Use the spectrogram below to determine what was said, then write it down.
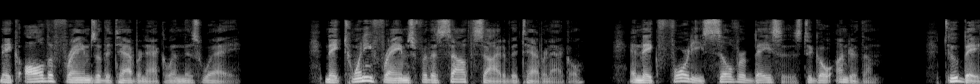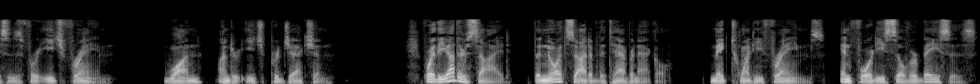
Make all the frames of the tabernacle in this way. Make 20 frames for the south side of the tabernacle and make 40 silver bases to go under them. Two bases for each frame one under each projection. For the other side the north side of the tabernacle make 20 frames and 40 silver bases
